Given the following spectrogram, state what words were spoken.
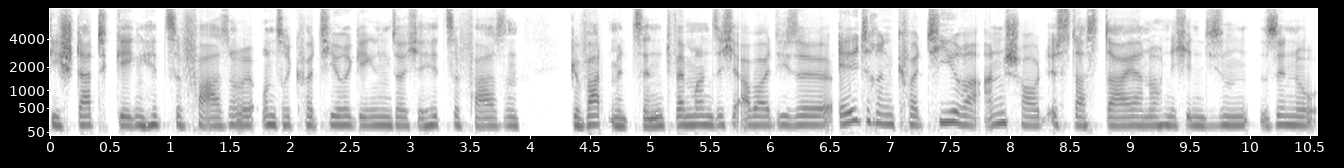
die Stadt gegen Hitzephasen oder unsere Quartiere gegen solche Hitzephasen gewappnet sind. Wenn man sich aber diese älteren Quartiere anschaut, ist das da ja noch nicht in diesem Sinne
